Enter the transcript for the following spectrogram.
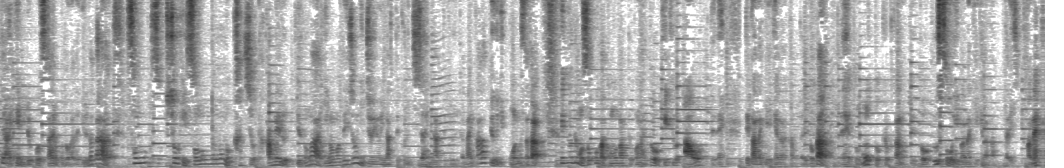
えて相手に魅力を伝えることができる。だから、その商品そのものの価値を高めるっていうのが今まで以上に重要になってくる時代になってくるんじゃないかなというふうに思います。だから、結局でもそこが伴ってこないと、結局煽ってね、っていかなきゃいけなかったりとか、えっ、ー、と、もっと極端なというと、嘘を言わなきゃいけなかったりとかね、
